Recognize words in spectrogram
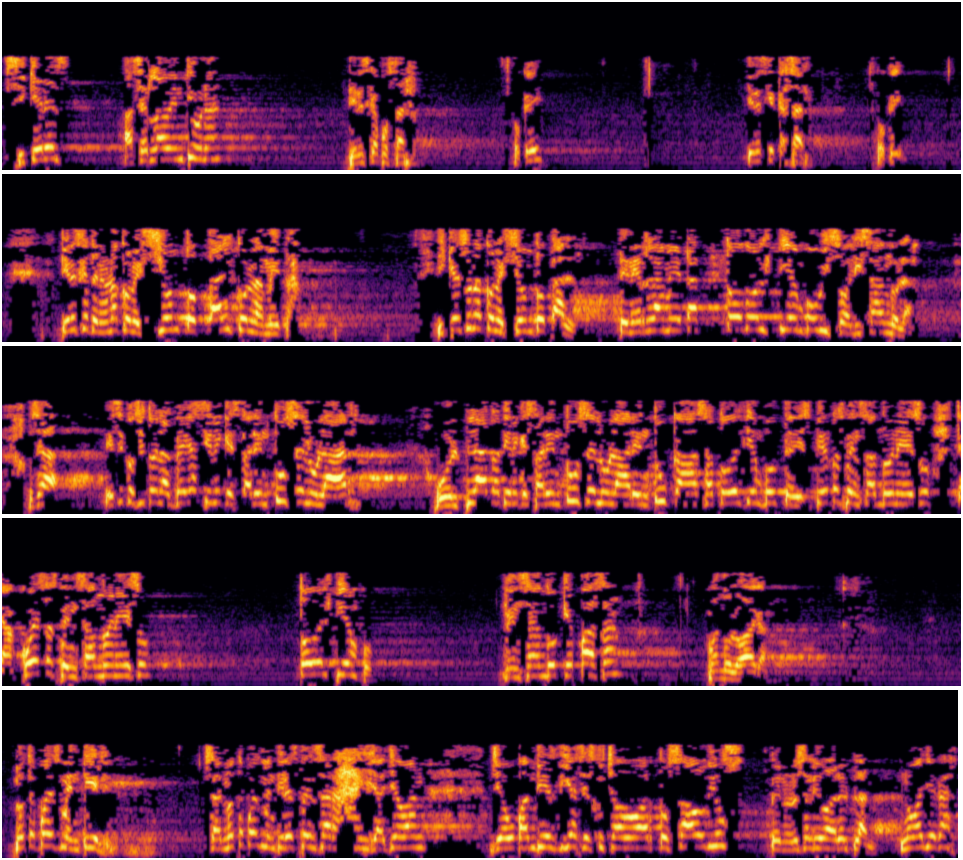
Si quieres hacer la 21, tienes que apostar. ¿Ok? Tienes que cazar. ¿Ok? Tienes que tener una conexión total con la meta. ¿Y qué es una conexión total? Tener la meta todo el tiempo visualizándola. O sea, ese cosito de Las Vegas tiene que estar en tu celular, o el plata tiene que estar en tu celular, en tu casa, todo el tiempo te despiertas pensando en eso, te acuestas pensando en eso, todo el tiempo, pensando qué pasa cuando lo haga. No te puedes mentir. O sea, no te puedes mentir es pensar, ay, ya llevan, llevan 10 días, he escuchado hartos audios, pero no he salido a dar el plan. No va a llegar.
